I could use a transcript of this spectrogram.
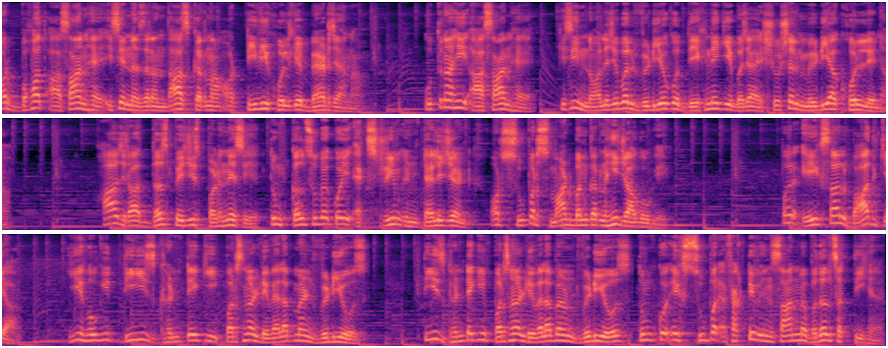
और बहुत आसान है इसे नज़रअंदाज करना और टीवी खोल के बैठ जाना। उतना ही आसान है किसी नॉलेजेबल वीडियो को देखने की बजाय सोशल मीडिया खोल लेना। आज रात 10 पेजेस पढ़ने से तुम कल सुबह कोई एक्सट्रीम इंटेलिजेंट और सुपर स्मार्ट बनकर नहीं जागोगे। पर एक साल बाद क्या? ये होगी 30 घंटे की पर्सनल डेवलपमेंट वीडियोस 30 घंटे की पर्सनल डेवलपमेंट वीडियोस तुमको एक सुपर इफ़ेक्टिव इंसान में बदल सकती हैं।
